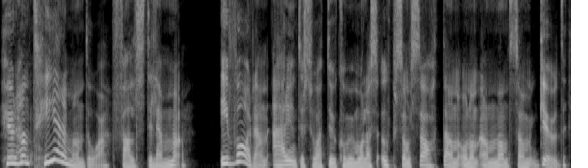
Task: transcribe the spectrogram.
Hur hanterar man då falskt dilemma? I vardagen är det inte så att du kommer målas upp som Satan och någon annan som Gud.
